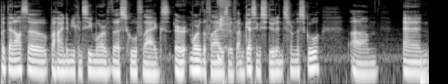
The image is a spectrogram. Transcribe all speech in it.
but then also behind him you can see more of the school flags or more of the flags of i'm guessing students from the school. Um, and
